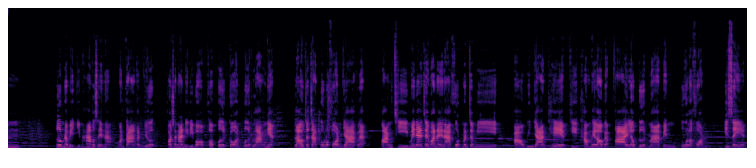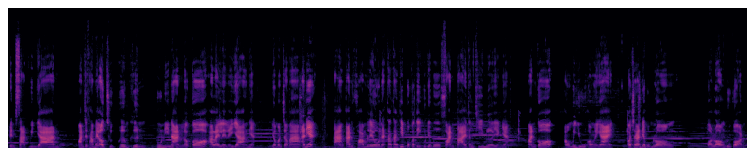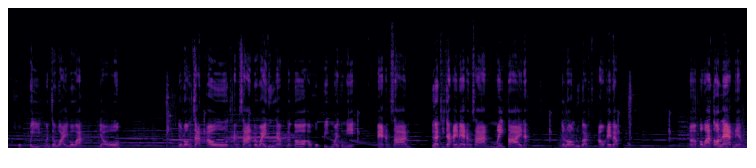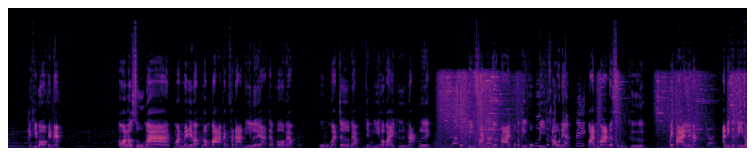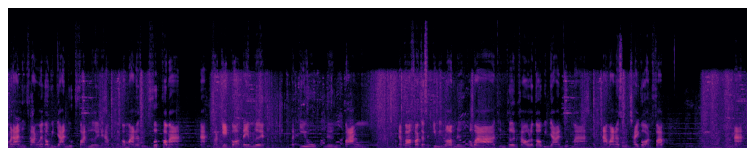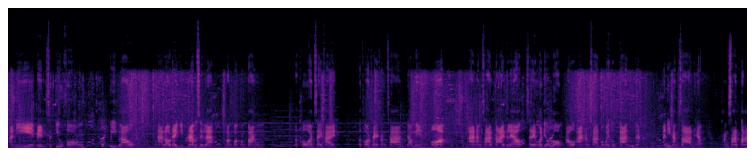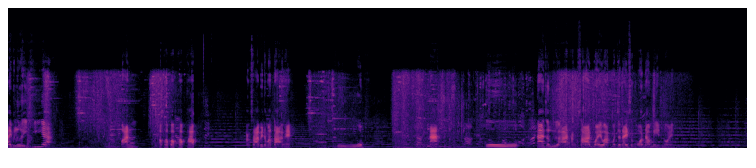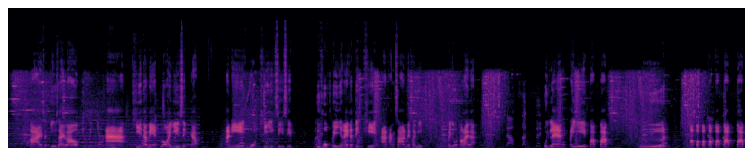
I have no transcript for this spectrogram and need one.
เพิ่มดาเมจ25%อะมันต่างกันเยอะ เพราะฉะนั้นอย่างที่บอกพอเปิดก่อนเปิดหลังเนี่ยเราจะจัดตัวละครยากและบางทีไม่แน่ใจว่าในอนาคตมันจะมีอ่าวิญญาณเทพที่ทำให้เราแบบตายแล้วเกิดมาเป็นตัวละครพิเศษเป็นสัตว์วิญญาณ มันจะทำให้เราถึกเพิ่มขึ้นนู่นนี่นั่น แล้วก็อะไรหลาย ๆ อย่างเนี่ย เดี๋ยวมันจะมา อันเนี้ยต่างกันความเร็วนะ ทั้งๆที่ปกติคุณเดโบฟันตายทั้งทีมเลยอย่างเงี้ย มันก็เอาไม่อยู่เอาง่ายๆ เพราะฉะนั้นเดี๋ยวผมลอง ขอลองดูก่อน 6 ปีกมันจะไหวปะวะ เดี๋ยว เดี๋ยวลองจัดเอาถังซานไปไว้ดูครับ แล้วก็เอา 6 ปีกไว้ตรงนี้ แม่ถังซาน เพื่อที่จะให้แม่ถังซานไม่ตายนะ เดี๋ยวลองดูก่อน เอาให้แบบ เพราะว่าตอนแรกเนี่ย อย่างที่บอกเห็นไหม ตอนเราสู้มามันไม่ได้แบบลำบากกันขนาดนี้เลยอะแต่พอแบบโหมาเจอแบบอย่างนี้เข้าไปคือหนักเลยหกปีฟันเดียวตาย ปกติหกปีเขาเนี่ยฟันมานาศูนย์คือไม่ตายเลยนะ อันนี้คือตีธรรมดาหนึ่งครั้งแล้วก็วิญญาณยุดฟันเลยนะครับ แล้วก็มานาศูนย์ฟึบเข้ามาอะสังเกตกาะเต็มเลยสกิลหนึ่งปังแล้วก็เขาจะสกิลอีกรอบหนึ่งเพราะว่าถึงเทินเขาแล้วก็วิญญาณยุดมาอะมานาศูนย์ใช้ก่อนฟับ อะ อันนี้เป็นสกิลของปกปีกเรา อะ เราได้ 25%แล้ว ปังปังปังปังสะท้อนใส่ใคร สะท้อนใส่สังซานดาเมจอ๋ออาถังซานตายไปแล้ว แสดงว่าเดี๋ยวลองเอาอาถังซานมาไว้ตรงกลางดูนะ อันนี้ถังซานนะครับถังซานตายไปเลยไอ้เหี้ยปันพับพับพับพับพับถังซานเป็นอมตะไงโหอะโอ้ น่าจะเหลืออาถังซานไว้ว่ะ มันจะได้สะท้อนดาเมจหน่อย ฝ่ายสกิลใส่เรา อ่าคีดาเมจ120 ครับ อันนี้บวกคีอีก 40 คือ 6 ปียังไงก็ติดคีอาถังซานไม่ค่อยมีประโยชน์เท่าไหร่ละอุ้ยแรงตีปับปับอืดปับปับปับปับปับปับปับ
